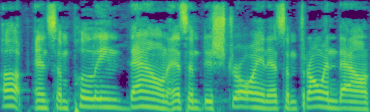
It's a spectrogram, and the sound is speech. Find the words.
up and some pulling down and some destroying and some throwing down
